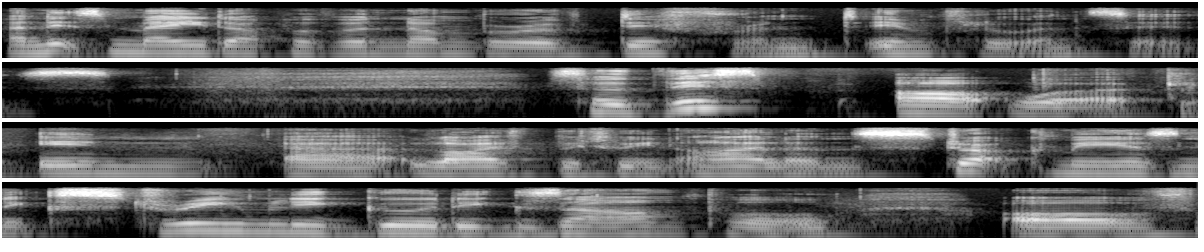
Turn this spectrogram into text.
and it's made up of a number of different influences. So this artwork in uh, Life Between Islands struck me as an extremely good example of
